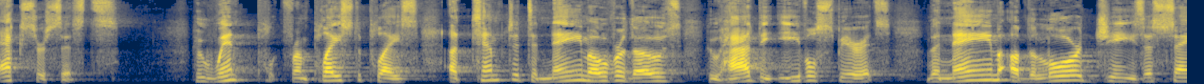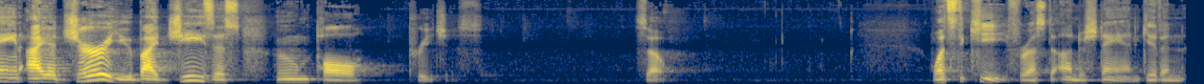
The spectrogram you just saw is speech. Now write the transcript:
exorcists who went from place to place, attempted to name over those who had the evil spirits the name of the Lord Jesus, saying, I adjure you by Jesus whom Paul preaches. So, what's the key for us to understand given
